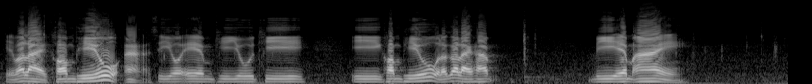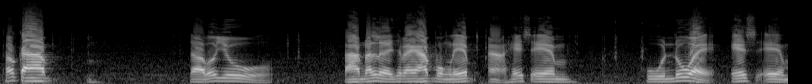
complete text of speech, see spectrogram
เขียนว่าอะไร compute อะ c o m p u t e compute แล้วก็อะไรครับ b m i เท่ากับ w ตามนั้นเลยใช่ไหมครับ วงเล็บอ่า h m คูณด้วย h m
